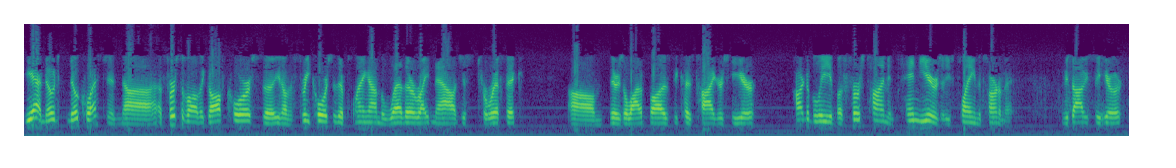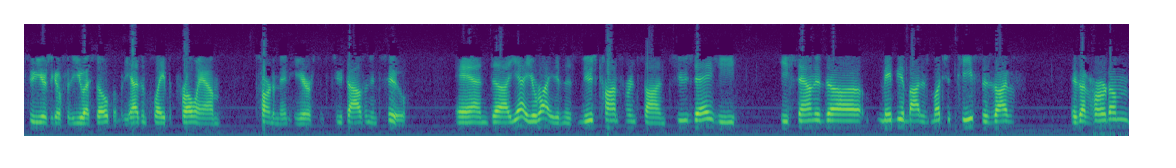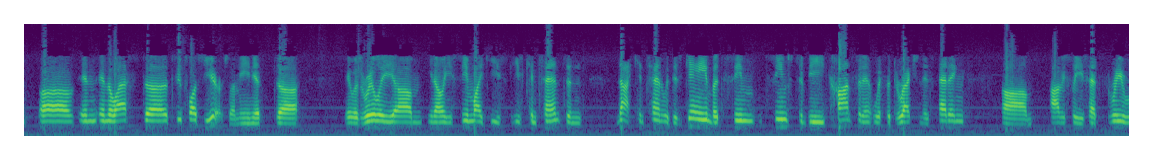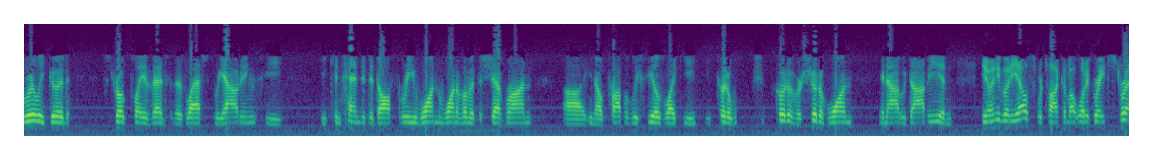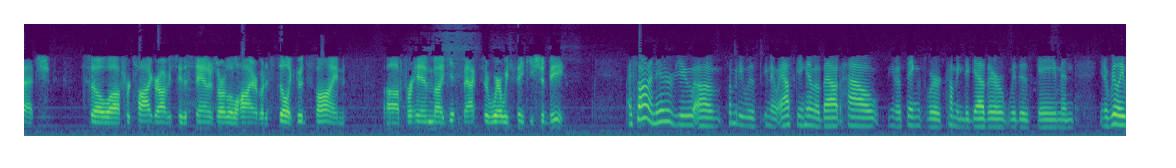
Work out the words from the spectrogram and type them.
Yeah, no, no question. Uh, first of all, the golf course, uh, you know, the three courses they're playing on, the weather right now, just terrific. Um, there's a lot of buzz because Tiger's here. Hard to believe, but first time in 10 years that he's playing the tournament. He was obviously here two years ago for the U.S. Open, but he hasn't played the Pro-Am tournament here since 2002. And, uh, yeah, you're right. In this news conference on Tuesday, he, he sounded, uh, maybe about as much at peace as I've, as I've heard him, uh, in, in the last, uh, two plus years. I mean, it, uh, it was really, um, you know, he seemed like he's, he's content and not content with his game, but seem, seems to be confident with the direction it's heading. Um, obviously, he's had three really good stroke play events in his last three outings. He he contended at all three, won one of them at the Chevron. Uh, you know, probably feels like he he could have could have or should have won in Abu Dhabi. And you know, anybody else, we're talking about what a great stretch. So uh, for Tiger, obviously the standards are a little higher, but it's still a good sign uh, for him uh, getting back to where we think he should be. I saw an interview. Um, somebody was, you know, asking him about how you know things were coming together with his game, and you know, really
